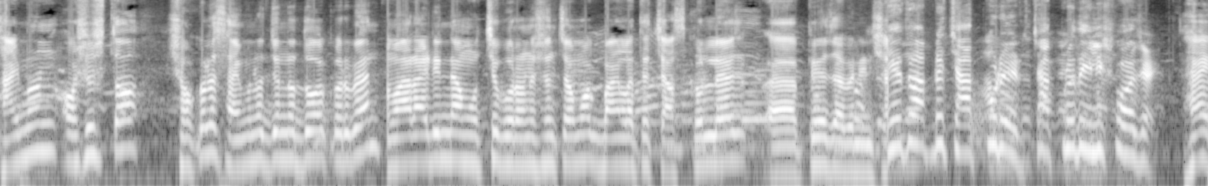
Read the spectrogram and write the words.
সাইমন অসুস্থ সকলে সাইমনের জন্য দোয়া করবেন। আমার আইডির নাম হচ্ছে বরণেশন চমক বাংলাতে চাষ করলে আহ, পেয়ে যাবেন ইনশাআল্লাহ। যেহেতু আপনি চাঁদপুরের চাঁদপুরে ইলিশ পাওয়া যায়। হ্যাঁ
